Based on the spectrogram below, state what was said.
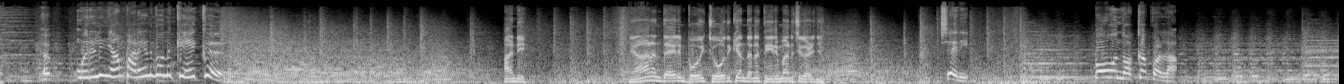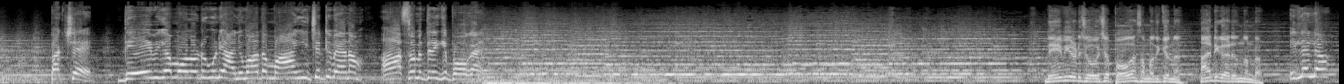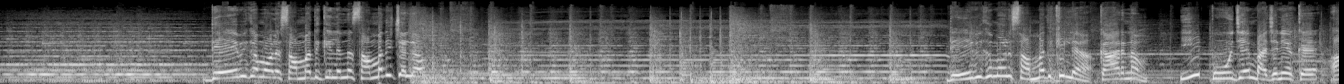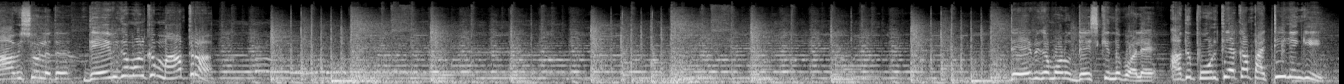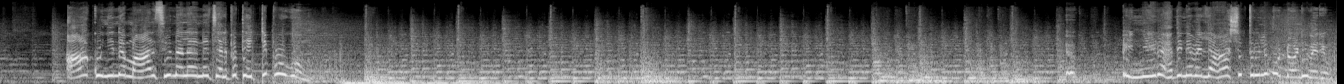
മുരളി ഞാൻ പറയണതൊന്ന് കേക്ക്. ആന്റി ഞാൻ എന്തായാലും പോയി ചോദിക്കാൻ തന്നെ തീരുമാനിച്ചു കഴിഞ്ഞു. ശരി. പോകുന്നൊക്കെ കൊള്ളാം. പക്ഷേ ദേവിക മോളോട് കൂടി അനുവാദം വാങ്ങിച്ചിട്ട് വേണം ആശ്രമത്തിലേക്ക് പോകാൻ. ദേവിയോട് ചോദിച്ച പോകാൻ സമ്മതിക്കുന്നു ആന്റി കരുതുന്നുണ്ടോ? ഇല്ലല്ലോ. ദേവിക മോളെ സമ്മതിക്കില്ലെന്ന് സമ്മതിച്ചല്ലോ. ദേവിക മോൾ സമ്മതിക്കില്ല. കാരണം ഈ പൂജയും ഭജനയൊക്കെ ആവശ്യമുള്ളത് ദേവിക മോൾക്ക് മാത്രം. ദേവിക മോൾ ഉദ്ദേശിക്കുന്ന പോലെ അത് പൂർത്തിയാക്കാൻ പറ്റിയില്ലെങ്കിൽ ആ കുഞ്ഞിന്റെ മാനസിക നില തന്നെ ചിലപ്പോ തെറ്റിപ്പോകും. അതിനെ വല്ല ആശുപത്രിയിൽ കൊണ്ടുപോണ്ടി വരും.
